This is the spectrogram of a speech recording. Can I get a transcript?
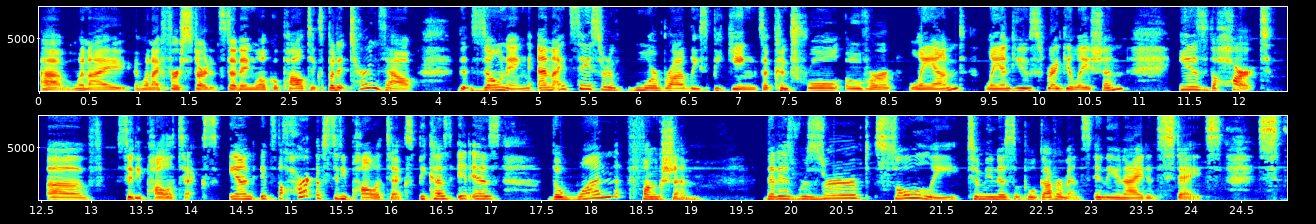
um, when I when I first started studying local politics. But it turns out that zoning, and I'd say sort of more broadly speaking, the control over land, land use regulation, is the heart of city politics, and it's the heart of city politics because it is the one function that is reserved solely to municipal governments in the United States. S-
